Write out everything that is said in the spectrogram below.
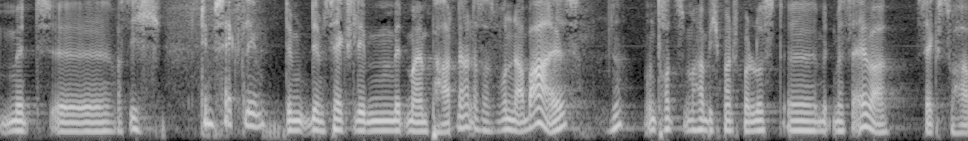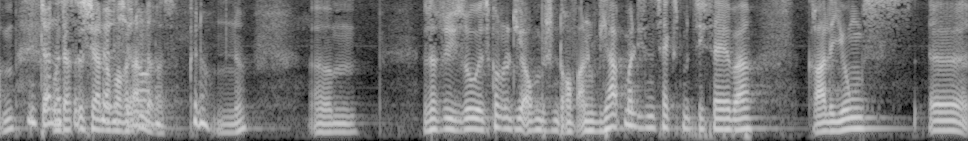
mit, äh, was ich, dem Sexleben. dem, dem Sexleben mit meinem Partner, dass das wunderbar ist. Ne? Und trotzdem habe ich manchmal Lust, äh, mit mir selber Sex zu haben. Und dann ist das, das ist ja nochmal was anderes. Genau. Ne? Ähm, das ist natürlich so, es kommt natürlich auch ein bisschen drauf an, wie hat man diesen Sex mit sich selber. Gerade Jungs äh,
